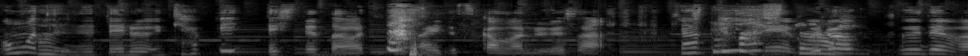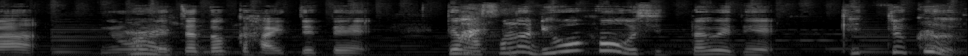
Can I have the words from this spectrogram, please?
表に出てるキャピってしてたわけじゃないですか、マルルさん。キャピってブログではもうめっちゃ毒入ってて、でもその両方を知った上で結局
